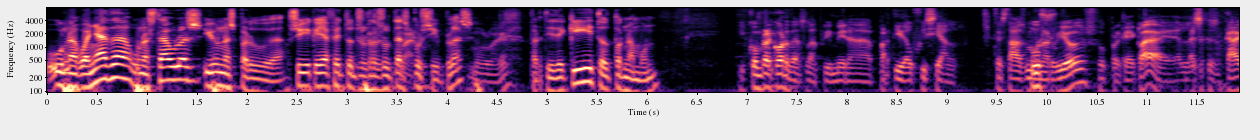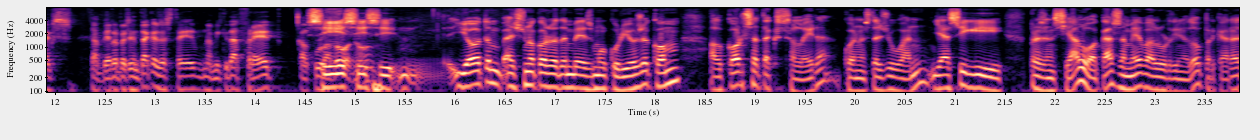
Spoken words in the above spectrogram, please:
una guanyada, unes taules i una perduda. O sigui que ja he fet tots els resultats Bueno, possibles. molt bé. A partir d'aquí tot pot anar amunt. I com recordes la primera partida oficial? Estaves molt Uf. nerviós? Perquè, clar, les escacs també representa que has d'estar una miqueta fred Sí, calculador, sí, no? sí. Jo tam- és una cosa també és molt curiosa com el cor se t'accelera quan estàs jugant, ja sigui presencial o a casa meva a l'ordinador, perquè ara,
